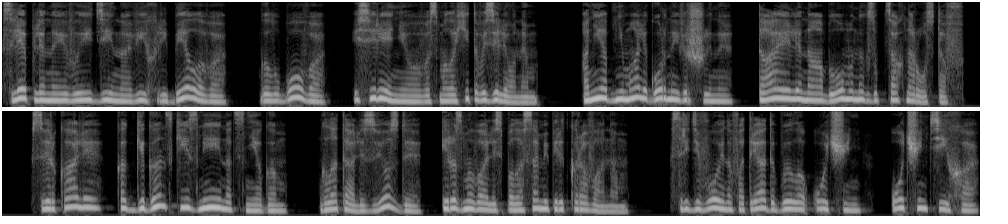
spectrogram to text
слепленные воедино вихри белого, голубого и сиреневого с малахитово-зеленым. Они обнимали горные вершины, таяли на обломанных зубцах наростов. Сверкали, как гигантские змеи над снегом, глотали звезды и размывались полосами перед караваном. Среди воинов отряда было очень, очень тихо.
